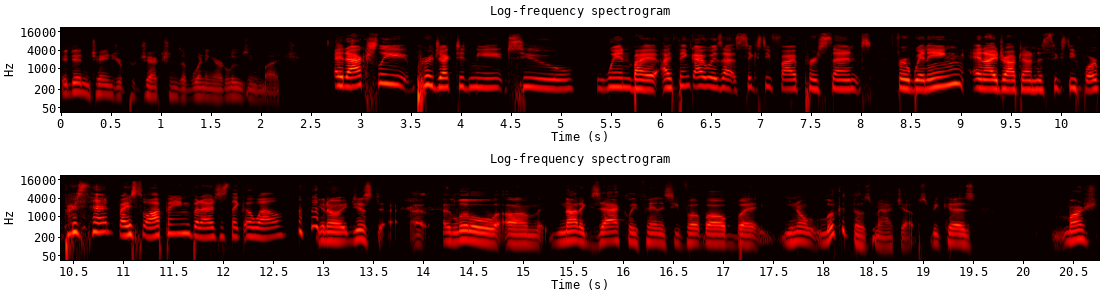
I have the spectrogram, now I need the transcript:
it didn't change your projections of winning or losing much. it actually projected me to win by I think I was at 65% for winning and I dropped down to 64% by swapping, but I was just like, "Oh well." you know, just a, a little, um, not exactly fantasy football, but you know, look at those matchups because Marsh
